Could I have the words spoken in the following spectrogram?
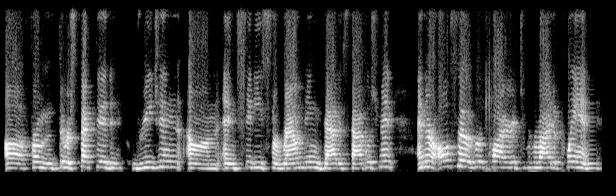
uh, from the respected region um, and cities surrounding that establishment. And they're also required to provide a plan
